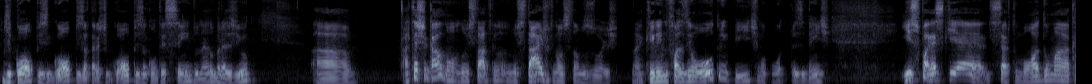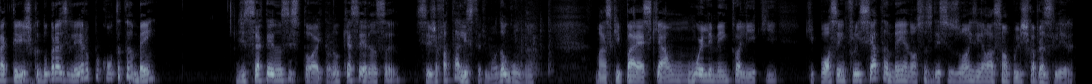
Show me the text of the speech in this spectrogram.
de golpes e golpes atrás de golpes acontecendo né, no Brasil, uh, até chegar no, no, estado, no estágio que nós estamos hoje, né, querendo fazer outro impeachment com outro presidente. Isso parece que é, de certo modo, uma característica do brasileiro por conta também de certa herança histórica. Não que essa herança seja fatalista, de modo algum, né? mas que parece que há um, um elemento ali que, que possa influenciar também as nossas decisões em relação à política brasileira.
